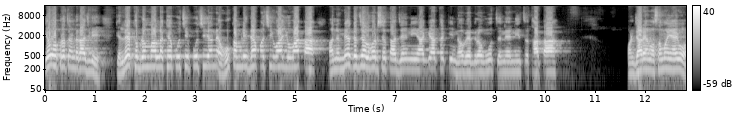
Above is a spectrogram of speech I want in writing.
કેવો પ્રચંડ રાજવી? કે લેખ બ્રહ્મા લખે, પૂછી પૂછી અને હુકમ લીધા પછી વાયુ વાતા અને મેં ગજળ વર્ષતા જેની આજ્ઞા થકી નવે ગ્રહ ઊંચ ને નીચ થાતા. પણ જયારે એનો સમય આવ્યો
